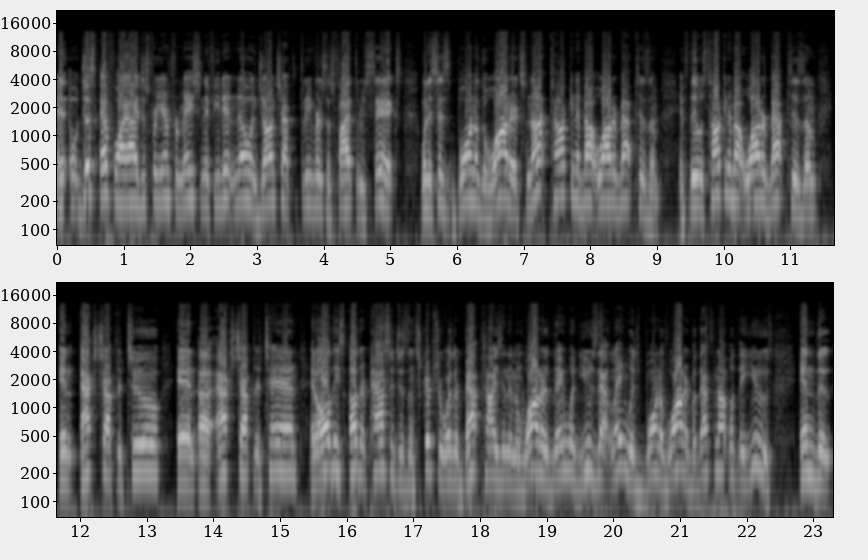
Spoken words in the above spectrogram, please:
And oh, just FYI, just for your information, if you didn't know, in John chapter 3, verses 5 through 6, when it says born of the water, it's not talking about water baptism. If it was talking about water baptism in Acts chapter 2, in uh, Acts chapter 10, and all these other passages in Scripture where they're baptizing them in water, they would use that language, born of water, but that's not what they use in the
